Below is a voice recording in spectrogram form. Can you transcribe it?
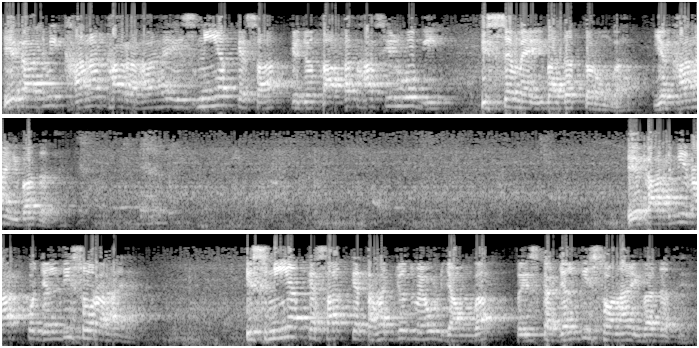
ایک آدمی کھانا کھا رہا ہے اس نیت کے ساتھ کہ جو طاقت حاصل ہوگی، اس سے میں عبادت کروں گا۔ یہ کھانا عبادت ہے۔ ایک آدمی رات کو جلدی سو رہا ہے۔ اس نیت کے ساتھ کہ تحجد میں اٹھ جاؤں گا تو اس کا جلدی سونا عبادت ہے۔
